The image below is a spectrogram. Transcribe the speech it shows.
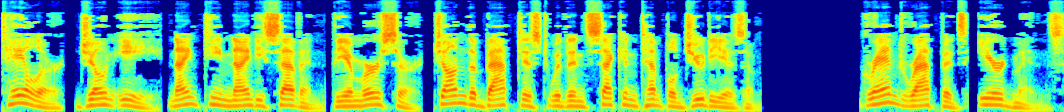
Taylor, Joan E. 1997 The Immerser, John the Baptist within Second Temple Judaism. Grand Rapids, Eerdmans.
